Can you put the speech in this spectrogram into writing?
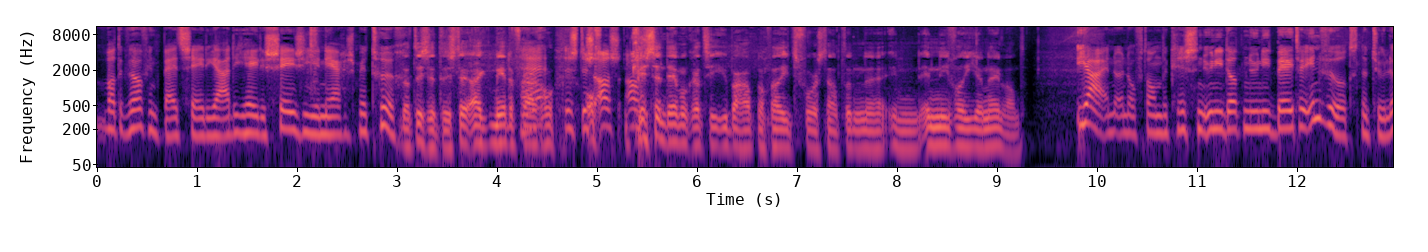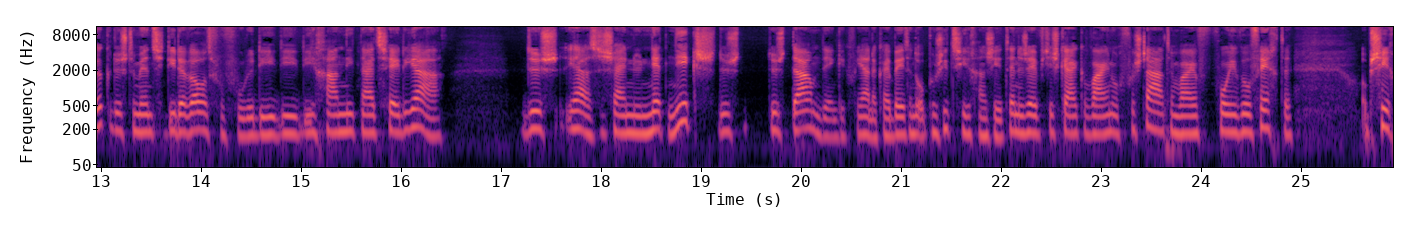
Wat ik wel vind bij het CDA, die hele C zie je nergens meer terug. Dat is het. Het is de- eigenlijk meer de vraag Hè? of, Dus- dus of als- als- christendemocratie überhaupt nog wel iets voorstelt in, eh, in, in ieder geval hier in Nederland. Ja, en, of dan de ChristenUnie dat nu niet beter invult natuurlijk. Dus de mensen die daar wel wat voor voelen, die, die, die gaan niet naar het CDA. Dus ja, ze zijn nu net niks. Dus Dus daarom denk ik van ja, dan kan je beter in de oppositie gaan zitten... en dus eventjes kijken waar je nog voor staat en waar je voor je wil vechten. Op zich,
